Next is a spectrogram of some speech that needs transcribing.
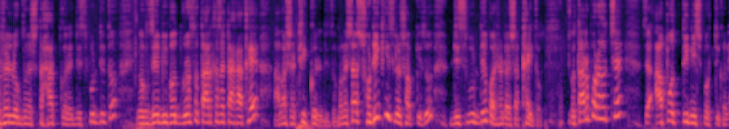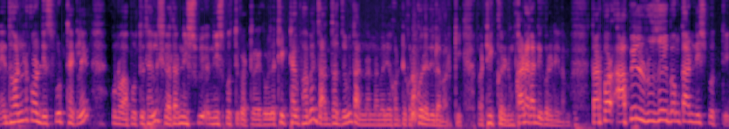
সার্ভের লোকজনের সাথে হাত করে ডিসপুট দিত এবং যে বিপদগ্রস্ত তার কাছে টাকা খেয়ে আবার সে ঠিক করে দিত। মানে সে সঠিকই ছিল সব কিছু ডিসপুট দিয়ে পয়সা টয়সা খাইতো। তো তারপরে হচ্ছে যে আপত্তি নিষ্পত্তিকরণ। এ ধরনের কোনো ডিসপুট থাকলে, কোনো আপত্তি থাকলে সেটা তার নিষ্প- নিষ্পত্তি করতে যে ঠিকঠাকভাবে যার যার জমি তার নামে রেকর্ড টেকর্ড করে দিলাম আর কি, বা ঠিক করে নিলাম, কাটাকাটি করে নিলাম। তারপর আপিল, রুজু এবং তার নিষ্পত্তি।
